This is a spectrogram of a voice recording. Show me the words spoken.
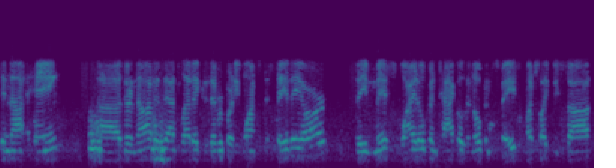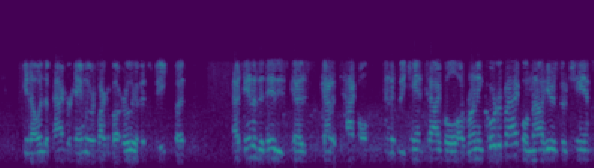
cannot hang. Uh, they're not as athletic as everybody wants to say they are. They miss wide open tackles in open space, much like we saw, you know, in the Packer game we were talking about earlier this week. But at the end of the day, these guys got to tackle, and if they can't tackle a running quarterback, well, now here's their chance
